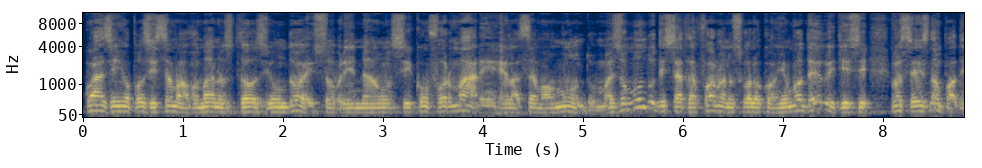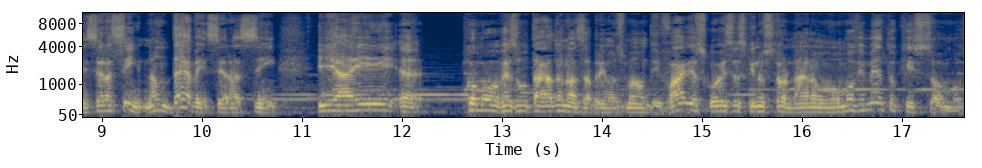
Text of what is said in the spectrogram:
quase em oposição a Romanos 12, 1, 2, sobre não se conformar em relação ao mundo. Mas o mundo, de certa forma, nos colocou em um modelo e disse: vocês não podem ser assim, não devem ser assim. E aí. Eh, como resultado, nós abrimos mão de várias coisas que nos tornaram o movimento que somos.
